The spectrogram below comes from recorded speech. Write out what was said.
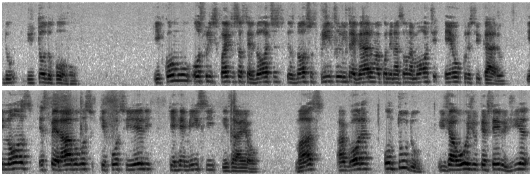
do, de todo o povo. E como os principais dos sacerdotes, os nossos príncipes o entregaram à condenação da morte e o crucificaram. E nós esperávamos que fosse ele que remisse Israel. Mas agora, contudo, e já hoje o terceiro dia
